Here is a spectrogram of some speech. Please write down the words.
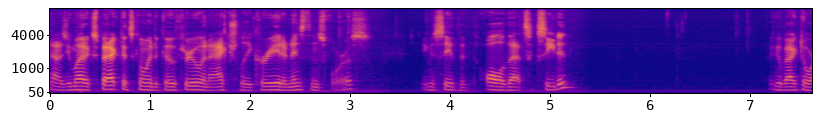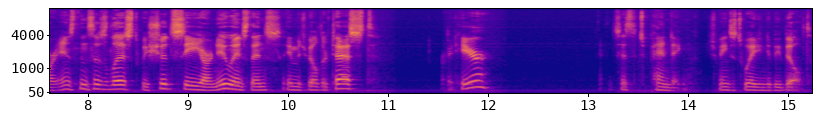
Now, as you might expect, it's going to go through and actually create an instance for us. You can see that all of that succeeded. We go back to our instances list, we should see our new instance, Image Builder Test, right here. It says it's pending, which means it's waiting to be built.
